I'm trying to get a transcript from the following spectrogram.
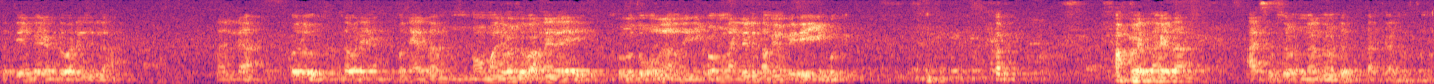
പ്രത്യേകം പേരെടുത്ത് പറയുന്നില്ല. നല്ല ഒരു എന്താ പറയാ ഇപ്പൊ നേരത്തെ നോമാലി ഭാഷ പറഞ്ഞതായി നമുക്ക് തോന്നുകയാണ് ഇനിയിപ്പം നല്ലൊരു സമയം വരികയും അപ്പൊ എല്ലാവിധ ആശംസകളും നേർന്നുകൊണ്ട് തൽക്കാലം നിർത്തുന്നു.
